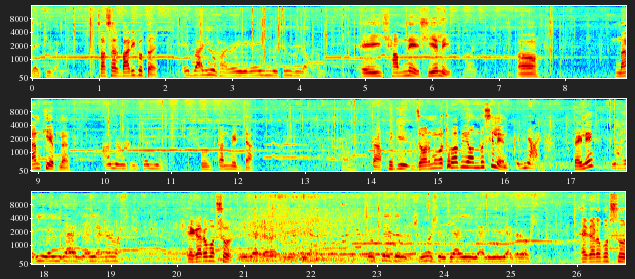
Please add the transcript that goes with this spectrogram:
যাইতে পারব চাচার বাড়ি কোথায়? এই বাড়িও ভালো এই এই নতুনগুলো ভালো এই সামনে শিয়ালি? নাম কি আপনার? আমার নাম সুলতান মিয়া। সুলতান মির্জা তা আপনি কি জন্মগতভাবেই অন্ধ ছিলেন? না না। তাইলে? এগারো বছর। এগারো বছর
